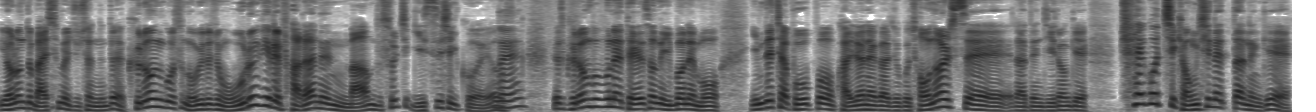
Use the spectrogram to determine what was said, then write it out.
여론도 말씀해 주셨는데 그런 곳은 오히려 좀 오르기를 바라는 마음도 솔직히 있으실 거예요. 네. 그래서 그런 부분에 대해서는 이번에 뭐 임대차 보호법 관련해 가지고 전월세라든지 이런 게 최고치 경신했다는 게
